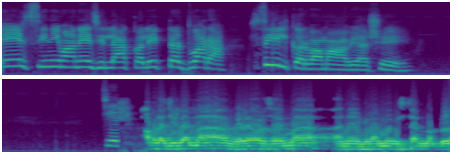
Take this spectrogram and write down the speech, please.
બે સિનેમાને જિલ્લા કલેક્ટર દ્વારા સીલ કરવામાં આવ્યા છે. આપણા જિલ્લામાં વેરાવળ શહેરમાં અને ગ્રામ્ય વિસ્તારમાં બે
